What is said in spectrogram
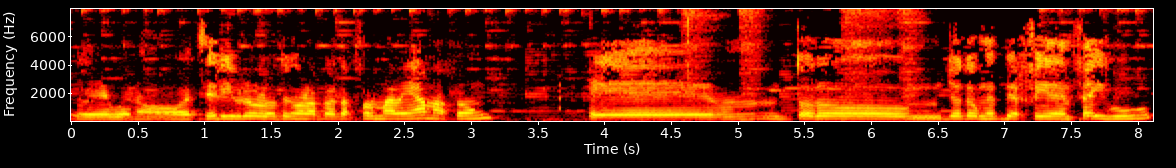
Eh, bueno, este libro lo tengo en la plataforma de Amazon. Eh, todo, yo tengo mi perfil en Facebook,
